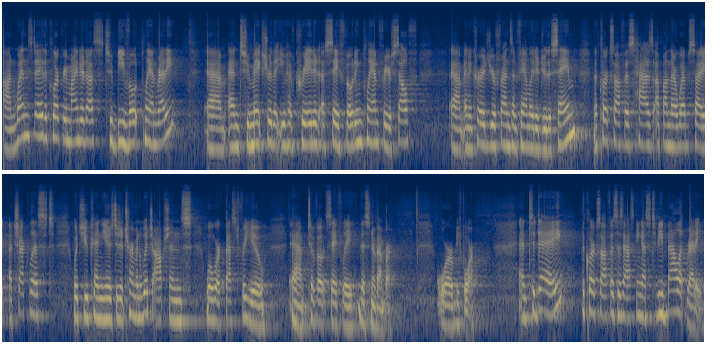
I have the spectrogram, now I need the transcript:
On Wednesday, the clerk reminded us to be vote plan ready um, and to make sure that you have created a safe voting plan for yourself um, and encourage your friends and family to do the same. The clerk's office has up on their website a checklist which you can use to determine which options will work best for you um, to vote safely this November or before. And today, the clerk's office is asking us to be ballot ready.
